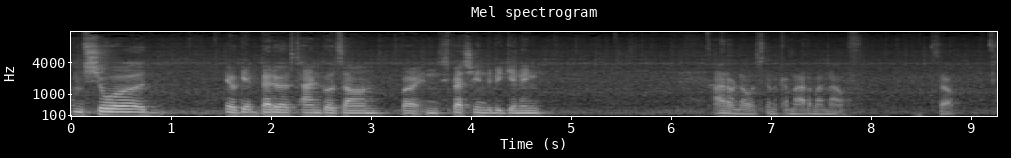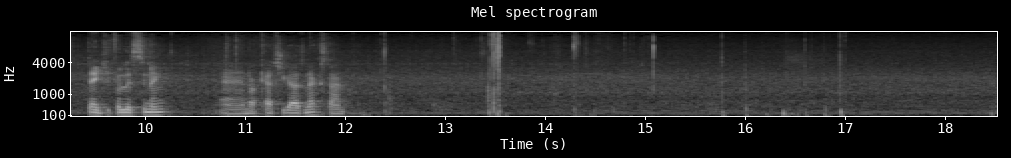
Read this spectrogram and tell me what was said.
I'm sure it'll get better as time goes on, but in, especially in the beginning, I don't know what's going to come out of my mouth. So, thank you for listening, and I'll catch you guys next time.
